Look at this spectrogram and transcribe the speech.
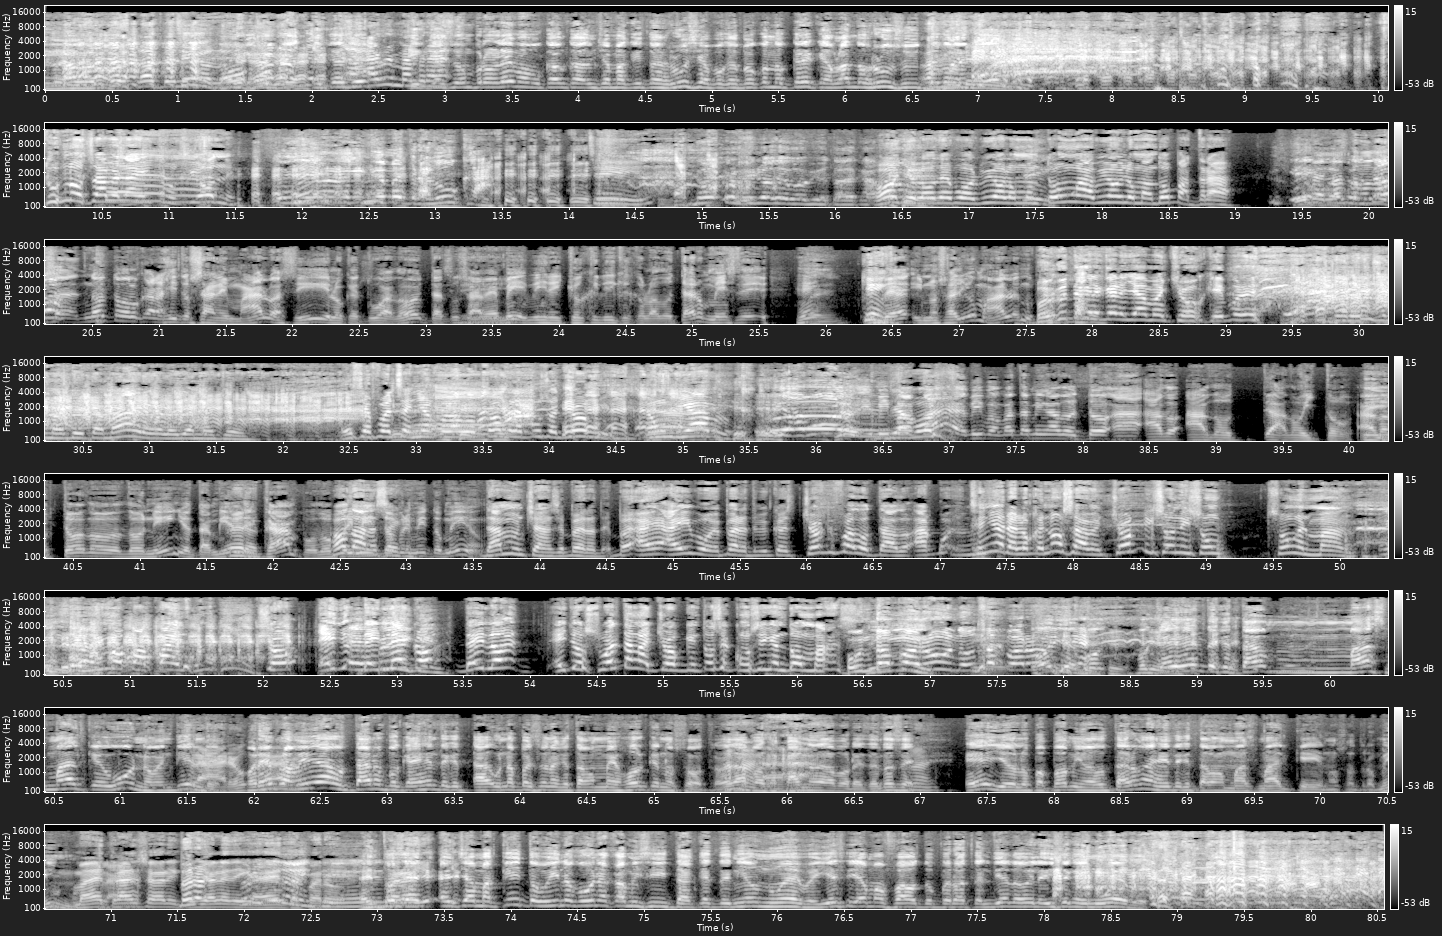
que- eso es un problema buscar un, un chamaquito en Rusia, porque después cuando cree que hablando ruso y usted no le entiende. Tú no sabes las instrucciones. Alguien que me traduzca. Sí. No, pero si lo devolvió. Oye, lo devolvió, lo montó en un avión y lo mandó para atrás. Sí, no, todos los, no todos los carajitos salen malos así, lo que tú adoptas, tú sabes. Mi- Mire, Chucky dice que lo adoptaron meses. ¿eh? ¿Quién? Y, no salió malo. ¿Por qué usted cree que le llaman Chucky? Por eso- maldita madre que lo llama yo. Ese fue el señor que lo adoptó, que le puso Chucky. Es un diablo. No, mi, papá, mi papá también adoptó, ado- ado- adoptó, adoptó dos, niños también del campo, dos, primitos míos. Dame un chance, espérate. Pero Ahí, ahí voy, espérate, porque Chucky fue adoptado. Acu- Señores, lo que no saben, Chucky y Sony son, son hermanos. Del mismo papá. y del- so, ellos, they let go- they lo- ellos sueltan a Chucky, entonces consiguen dos más. Un dos por uno, un dos por uno. Oye, por- porque hay gente que está más mal que uno, ¿entiendes? Claro, Por ejemplo, claro. a mí me adoptaron porque hay gente que, una persona que estaba mejor que nosotros, ¿verdad? Ajá. Para sacarnos de la pobreza. Entonces, ellos, los papás míos, adoptaron a gente que estaba más mal que nosotros mismos. Maestra, I'm sorry que Pero- yo le diga esto, pero... Entonces, pero el, el chamaquito vino con una camisita que tenía un 9 y él se llama Fausto, pero hasta el día de hoy le dicen el 9.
